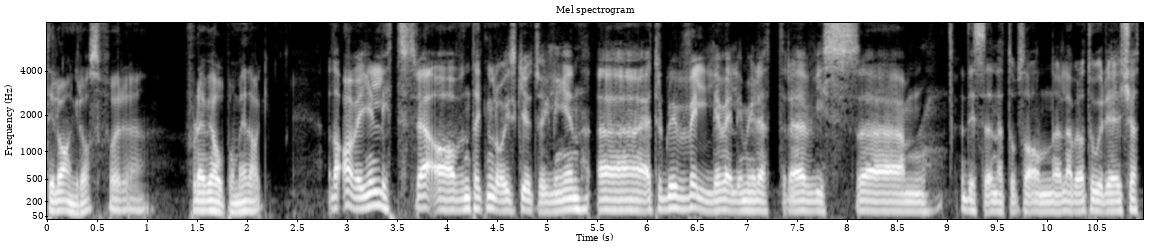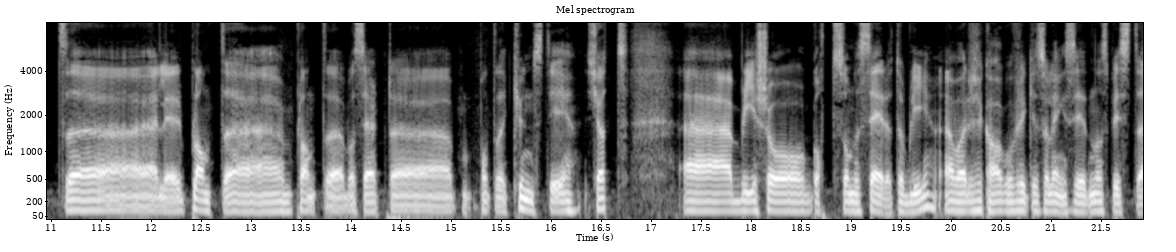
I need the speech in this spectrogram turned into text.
til å angre oss for, for det vi holder på med i dag? Det avhenger litt tror jeg, av den teknologiske utviklingen. Uh, jeg tror det blir veldig veldig mye lettere hvis uh, disse nettopp sånn laboratoriekjøtt uh, eller plante, plantebasert på en måte kunstig kjøtt blir så godt som det ser ut til å bli. Jeg var i Chicago for ikke så lenge siden og spiste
